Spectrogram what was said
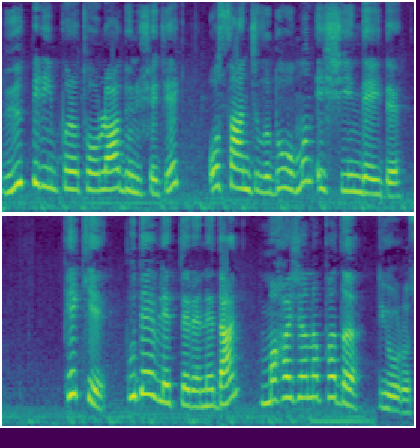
Büyük bir imparatorluğa dönüşecek o sancılı doğumun eşiğindeydi. Peki bu devletlere neden Mahajanapada diyoruz?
